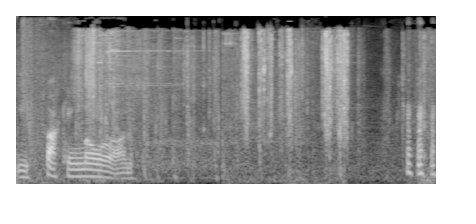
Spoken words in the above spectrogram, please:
You fucking moron.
